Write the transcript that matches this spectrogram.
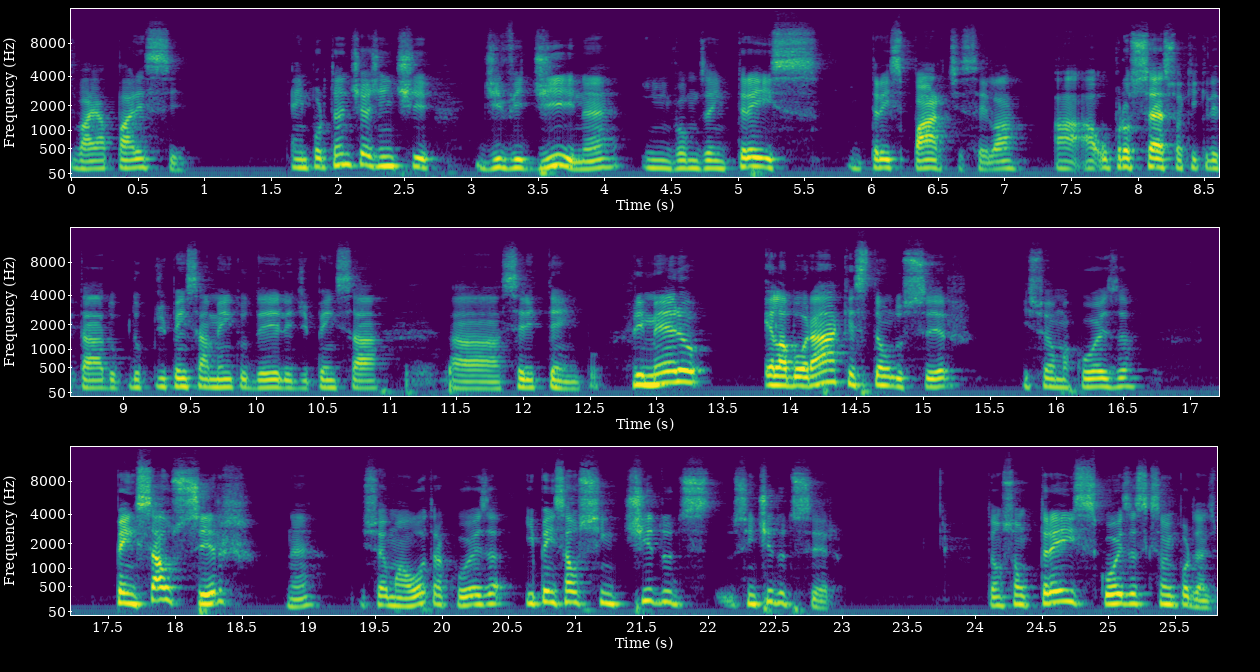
vai aparecer. É importante a gente dividir né, em, vamos dizer, em três, em três partes, sei lá, a, a, o processo aqui que ele está, de pensamento dele, de pensar uh, ser e tempo. Primeiro, elaborar a questão do ser, isso é uma coisa. Pensar o ser, né? Isso é uma outra coisa. E pensar o sentido de, o sentido de ser. Então são três coisas que são importantes.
